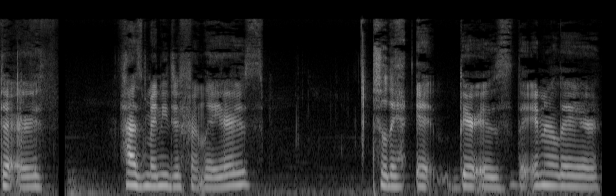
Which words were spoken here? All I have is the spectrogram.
The earth has many different layers. So they, it, there is the inner layer,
